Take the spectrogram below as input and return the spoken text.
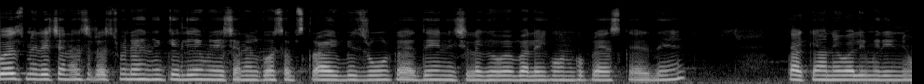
बस मेरे चैनल से टच में रहने के लिए मेरे चैनल को सब्सक्राइब भी ज़रूर कर दें। नीचे लगे हुए बेल आइकॉन को प्रेस कर दें। ताकि आने वाली मेरी न्यू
